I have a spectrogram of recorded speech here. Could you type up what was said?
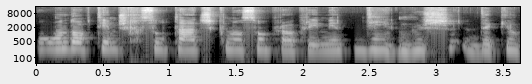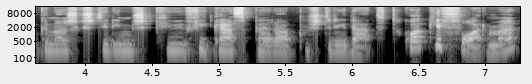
onde obtemos resultados que não são propriamente dignos daquilo que nós gostaríamos que ficasse para a posteridade. De qualquer forma,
